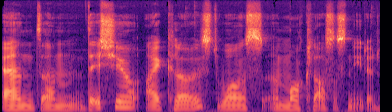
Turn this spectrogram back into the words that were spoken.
And um, the issue I closed was uh, more classes needed.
